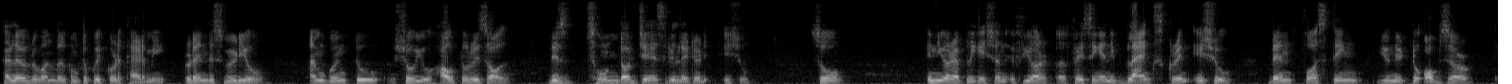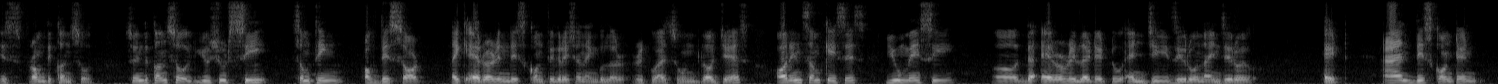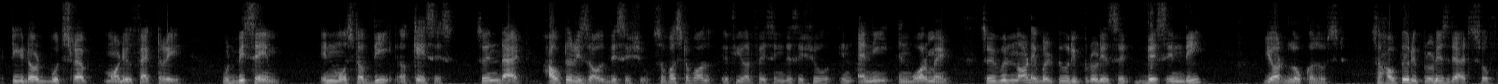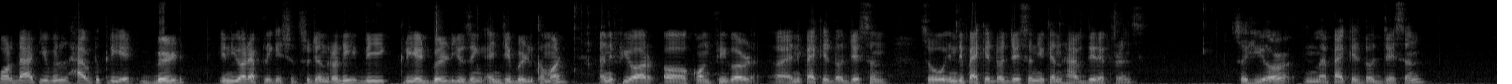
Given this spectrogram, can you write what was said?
Hello everyone, welcome to Quick Code Academy. Today in this video, I'm going to show you how to resolve this zone.js related issue. So, in your application, if you are uh, facing any blank screen issue, then first thing you need to observe is from the console. So, in the console, you should see something of this sort, like error in this configuration angular requires zone.js, or in some cases, you may see uh, the error related to ng0908 and this content t.bootstrap module factory would be same in most of the uh, cases. So in that, how to resolve this issue? So first of all, if you are facing this issue in any environment, so you will not able to reproduce it this in the your localhost. So how to reproduce that? So for that, you will have to create build in your application. So generally, we create build using ng build command, and if you are uh, configured uh, any package.json, so in the package.json, you can have the reference. So here in my package.json,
